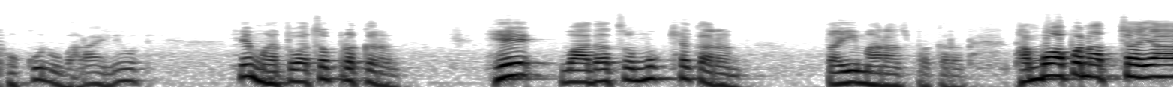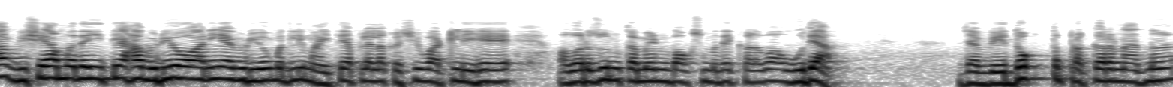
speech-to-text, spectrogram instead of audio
ठोकून उभा राहिले होते. हे महत्त्वाचं प्रकरण. हे वादाचं मुख्य कारण ताई महाराज प्रकरण. थांबू आपण आजच्या या विषयामध्ये. इथे हा व्हिडिओ आणि या व्हिडिओमधली माहिती आपल्याला कशी वाटली हे आवर्जून कमेंट बॉक्समध्ये कळवा. उद्या ज्या वेदोक्त प्रकरणानं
